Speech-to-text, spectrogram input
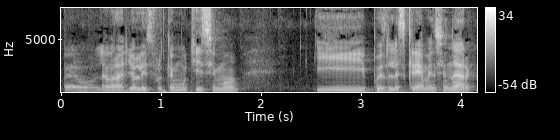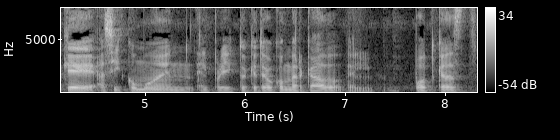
pero la verdad yo lo disfruté muchísimo. Y pues les quería mencionar que así como en el proyecto que tengo con Mercado, del podcast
